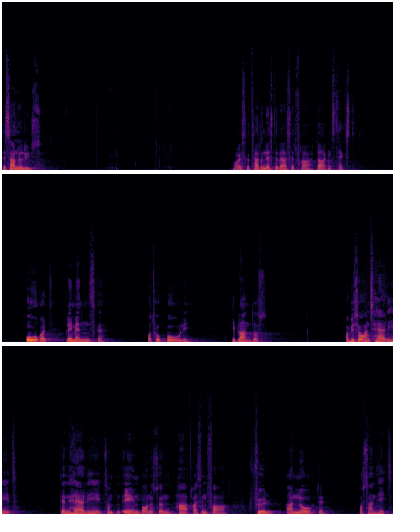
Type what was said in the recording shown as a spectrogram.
Det sanne lyset. Og Jeg skal ta det neste verset fra dagens tekst. Ordet ble menneske og tok bolig iblant oss. Og vi så hans herlighet, den herlighet som den enbårne sønn har fra sin far, full av nåde og sannhet.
